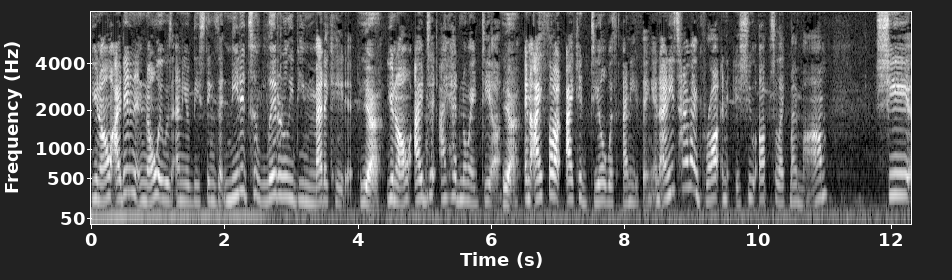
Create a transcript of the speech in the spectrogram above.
You know, I didn't know it was any of these things that needed to literally be medicated. Yeah. You know, I did I had no idea. Yeah. And I thought I could deal with anything. And anytime I brought an issue up to like my mom, she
